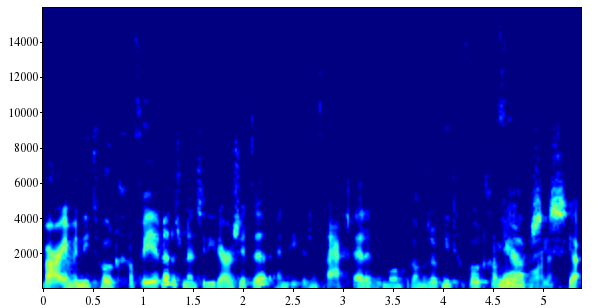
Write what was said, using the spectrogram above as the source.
waarin we niet fotograferen. Dus mensen die daar zitten en die dus een vraag stellen, die mogen dan dus ook niet gefotografeerd ja, worden. Precies, ja.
